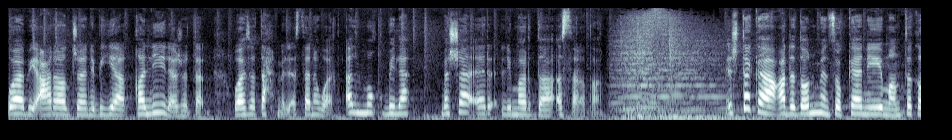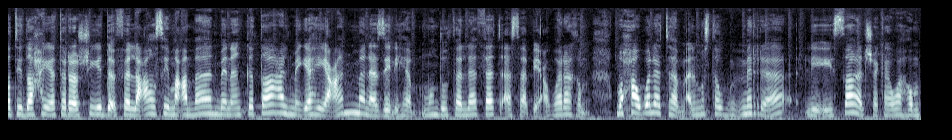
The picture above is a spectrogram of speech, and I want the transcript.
وبأعراض جانبية قليلة جدا. وستحمل السنوات المقبلة بشائر لمرضى السرطان. اشتكى عدد من سكان منطقة ضاحية الرشيد في العاصمة عمان من انقطاع المياه عن منازلهم منذ ثلاثة أسابيع ورغم محاولتهم المستمرة لإيصال شكاواهم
